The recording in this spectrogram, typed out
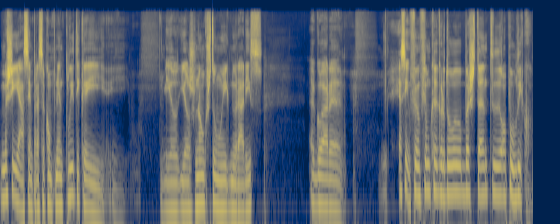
Mas sim, há sempre essa componente política e, e, e eles não costumam ignorar isso. Agora é assim, foi um filme que agradou bastante ao público.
